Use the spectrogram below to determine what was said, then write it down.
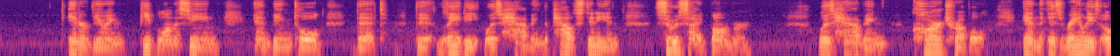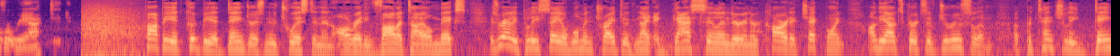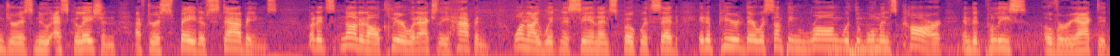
interviewing people on the scene and being told that the lady was having, the Palestinian suicide bomber was having car trouble and the Israelis overreacted. Poppy, it could be a dangerous new twist in an already volatile mix. Israeli police say a woman tried to ignite a gas cylinder in her car at a checkpoint on the outskirts of Jerusalem, a potentially dangerous new escalation after a spate of stabbings. But it's not at all clear what actually happened. One eyewitness CNN spoke with said it appeared there was something wrong with the woman's car and that police overreacted.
